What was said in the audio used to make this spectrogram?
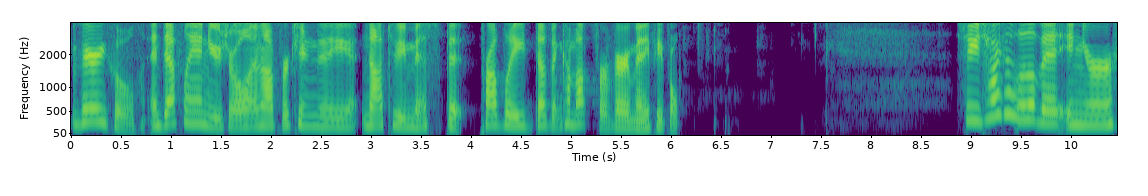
Very cool and definitely unusual, an opportunity not to be missed that probably doesn't come up for very many people. So, you talked a little bit in your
